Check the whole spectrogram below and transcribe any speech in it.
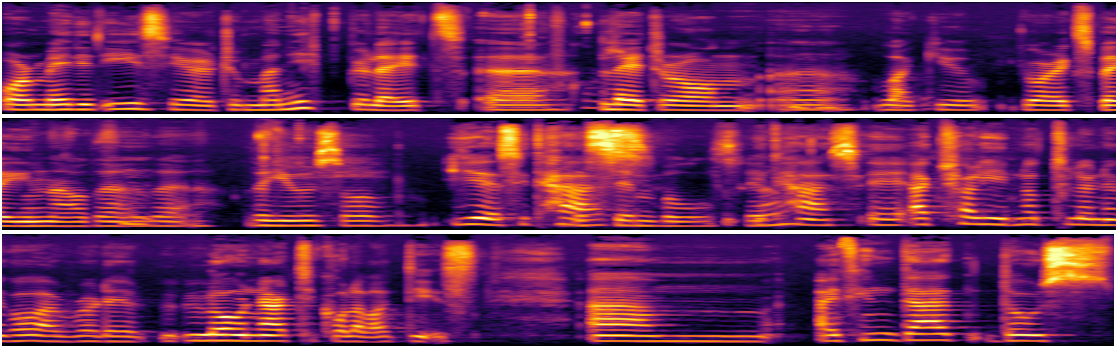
or made it easier to manipulate uh, later on, uh, like you you are explaining now the the, the use of Yes, it the has. symbols? It has. Uh, actually, not too long ago, I wrote a long article about this. Um, I think that those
